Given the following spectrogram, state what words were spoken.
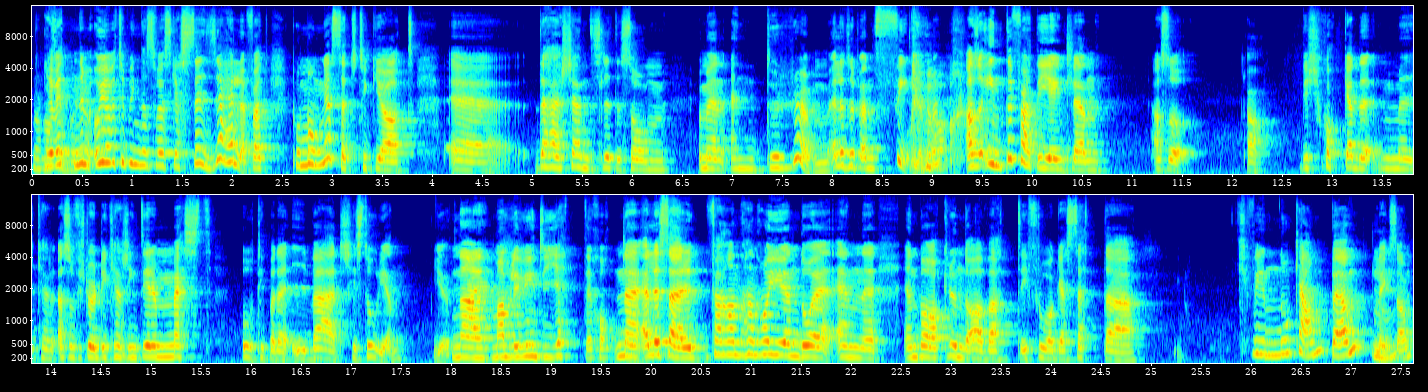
jag vet, nej, och jag vet typ inte ens vad jag ska säga heller för att på många sätt tycker jag att eh, det här kändes lite som men, en dröm eller typ en film. Ja. Alltså inte för att det egentligen, alltså ja, det chockade mig kanske, alltså förstår du, det kanske inte är det mest otippade i världshistorien. Ju. Nej, man blev ju inte jättechockad. Nej, eller så här, för han, han har ju ändå en, en bakgrund av att ifrågasätta kvinnokampen mm. liksom.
